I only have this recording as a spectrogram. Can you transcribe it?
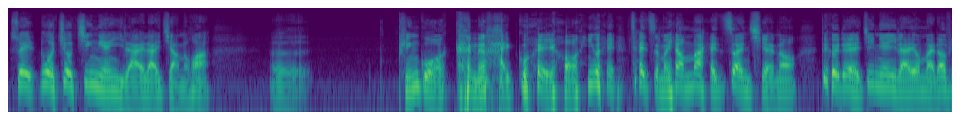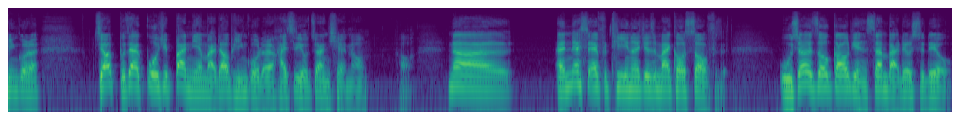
所以如果就今年以来来讲的话，呃，苹果可能还贵哦，因为再怎么样卖还赚钱哦，对不对？今年以来有买到苹果的，只要不在过去半年买到苹果的人，还是有赚钱哦。好，那 NSFT 呢，就是 Microsoft 五十二周高点三百六十六，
